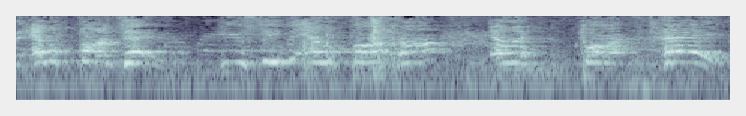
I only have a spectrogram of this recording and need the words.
The elephante. Do you see the elephant, huh? Elephante.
